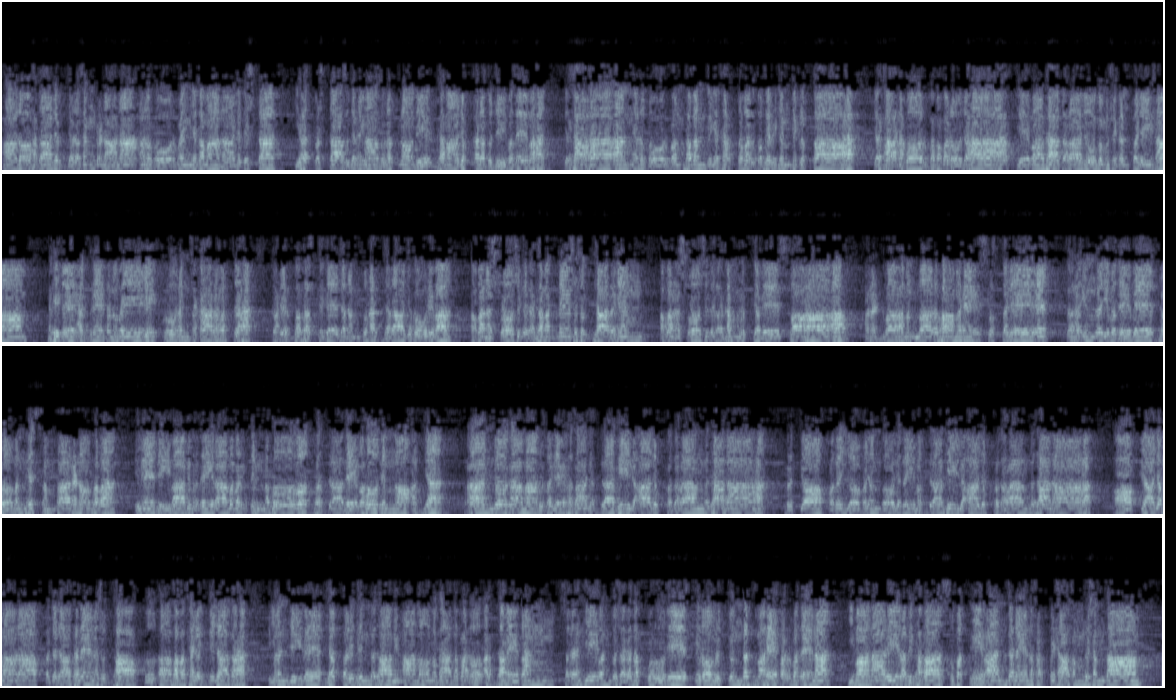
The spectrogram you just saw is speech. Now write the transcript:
आरोहताजर्जलसङ्ग्रणाना अनुपूर्वयतमानाय तिष्ठा। यः स्पष्टा सुजनिमासु रत्नो दीर्घमायुः करतु जीवसेवः। यथाः अन्यनुपूर्वम् भवन्ति यथास्तव ऋतुभिर्यन्ति क्लृप्ताः यथा न पूर्वमपरोजहात्येवाधातरायोगम् शिकल्पयैषाम् हि ते अग्ने तनुभये क्रोरम् चकारमर्चः कविर्बभस्थिते जनम् पुनर्जराजगौरिव। अपनश्रोषितरघमग्नेषु शुद्ध्यादयम्। अपनश्रोषितरघम् नृत्यवे स्वाहा। अनड्वाहमन्वारभामहे स्वस्तये स न इन्द्र इव देवेभ्यो वह्निः सम्पारणो भव। इमे जीवाभिमृतैरामवर्तिन्नभोद्भद्रा देवहोतिन्नो अद्य। प्राञ्जोगामाधृतगेहसा यद्राघीय आयुःप्रतराम् दधानाः मृत्योः पदयोपयन्तो यदैमद्राघीय आयुःप्रतराम् दधानाः आप्यायमानाः प्रजजाधनेन शुद्धाः पूता भवथ यज्ञजातः। इमम् जीवेभ्यः परिधिम् दधामि मानोऽनुगादपरो अर्धमेतम्। शरञ्जीवन्तु शरदः पुरोचे स्थिरो मृत्युम् दद्महे पर्वतेन। इमा नारीरविधवाः सुपत्नीराञ्जनेन सर्पिषा संवृशन्ताम्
